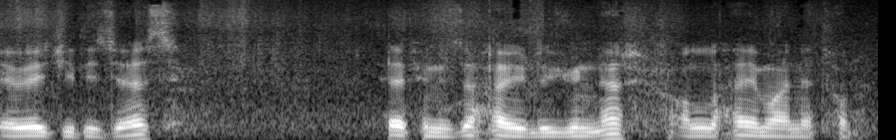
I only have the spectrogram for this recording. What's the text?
eve gideceğiz. Hepinize hayırlı günler. Allah'a emanet olun.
